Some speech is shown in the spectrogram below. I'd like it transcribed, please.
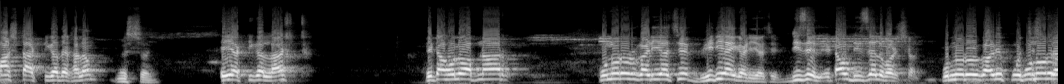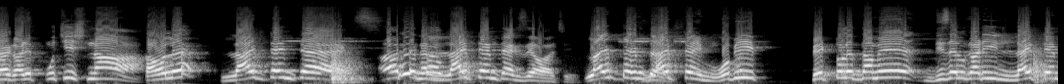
পাঁচটা আর্টিকা দেখালাম। নিশ্চয়ই। এই আর্টিকা লাস্ট এটা হলো আপনার পনেরোর গাড়ি আছে ভিডিআই গাড়ি আছে ডিজেল এটাও ডিজেল ভার্সন পনেরোর গাড়ি পনেরো গাড়ি পঁচিশ না। তাহলে? Life time tax life time tax দেওয়া আছে। লাইফ টাইম লাইফ টাইম ওবি পেট্রোলের দামে ডিজেল গাড়ি লাইফ টাইম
